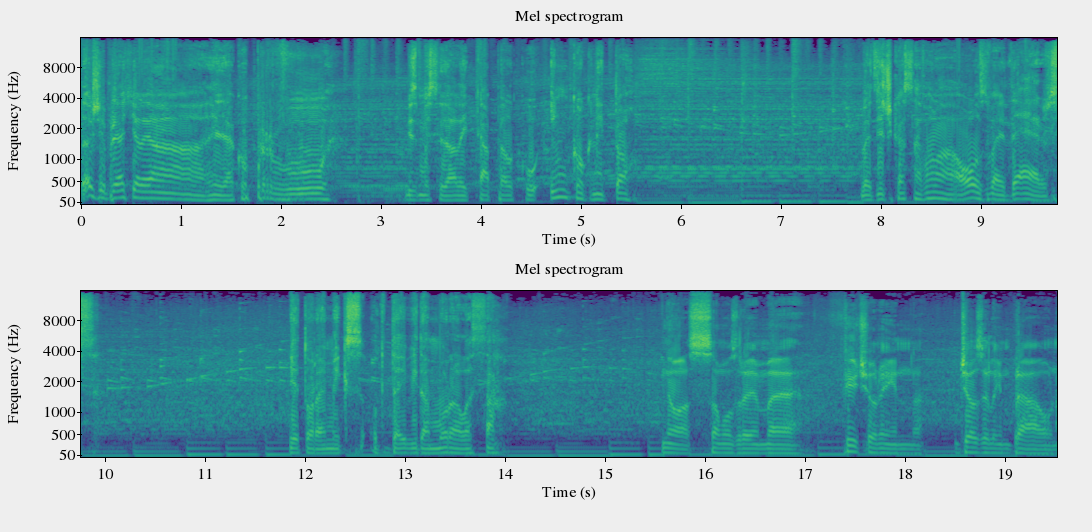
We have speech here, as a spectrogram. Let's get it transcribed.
Takže priatelia, hneď ako prvú by sme si dali kapelku Incognito. Vecička sa volá All's Way There's. Je to remix od Davida Moralesa. No a samozrejme featuring Jocelyn Brown.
